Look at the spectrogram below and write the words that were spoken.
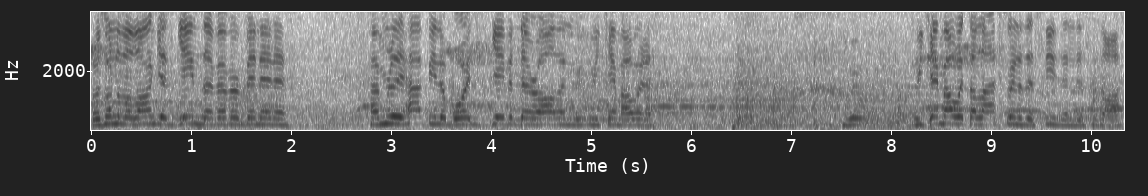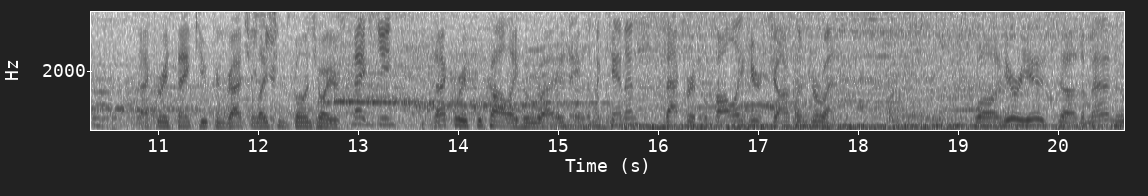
it was one of the longest games I've ever been in. And I'm really happy the boys gave it their all and we, we came out with it. We, we came out with the last win of the season. This is awesome. Zachary, thank you. Congratulations. Go enjoy yours. Thanks, Gene. Zachary Fucale, who uh, is... Nathan MacKinnon, Zachary Fucale. Here's Jonathan Drouin. Well, here he is, uh, the man who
